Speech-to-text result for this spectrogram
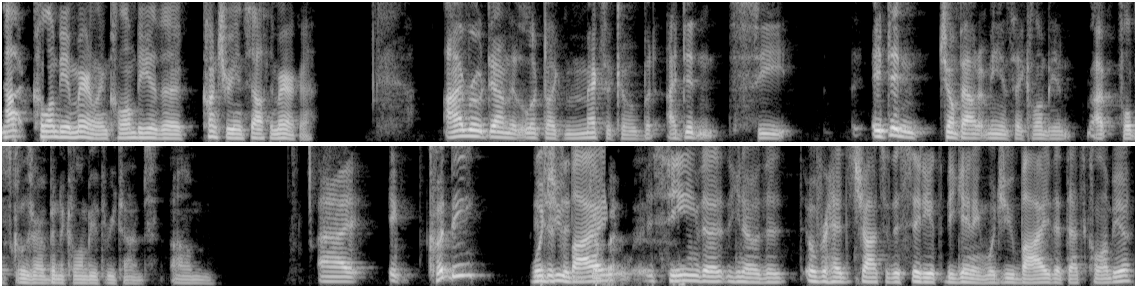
Not Columbia, Maryland, Colombia, the country in South America. I wrote down that it looked like Mexico, but I didn't see. It didn't jump out at me and say Colombia. I, full disclosure: I've been to Colombia three times. Um, I it could be. Would you buy seeing the you know the overhead shots of the city at the beginning? Would you buy that that's Colombia?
